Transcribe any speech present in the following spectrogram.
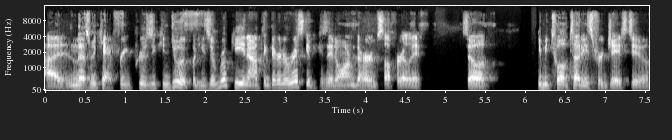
Uh, unless McCaffrey proves he can do it, but he's a rookie, and I don't think they're going to risk it because they don't want him to hurt himself early. So, give me 12 tutties for Jace too.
